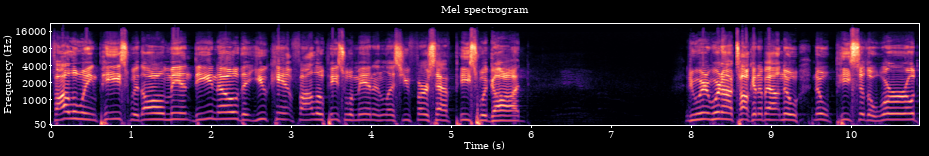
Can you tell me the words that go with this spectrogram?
Following peace with all men. Do you know that you can't follow peace with men unless you first have peace with God? We're, not talking about no, no peace of the world,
